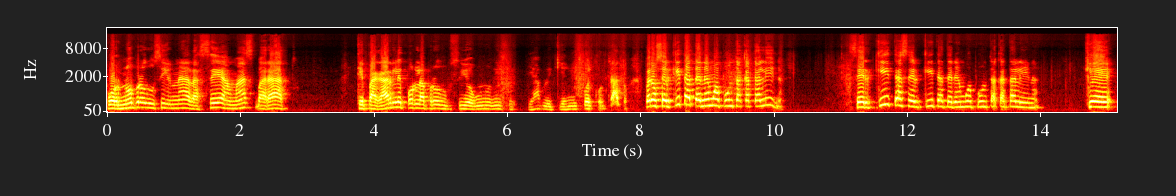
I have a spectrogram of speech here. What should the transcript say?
por no producir nada sea más barato que pagarle por la producción, uno dice, diablo, ¿y quién hizo el contrato? Pero cerquita tenemos a Punta Catalina. Cerquita, cerquita tenemos a Punta Catalina que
